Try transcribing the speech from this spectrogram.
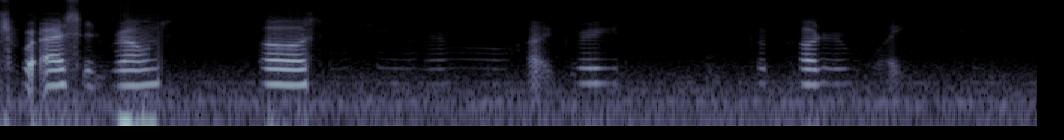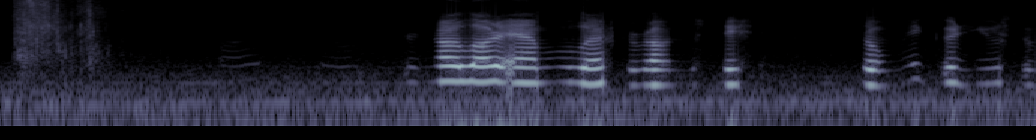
allows for acid rounds. Uh, submachine gun ammo, high grade, white. There's not a lot of ammo left around the station, so make good use of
